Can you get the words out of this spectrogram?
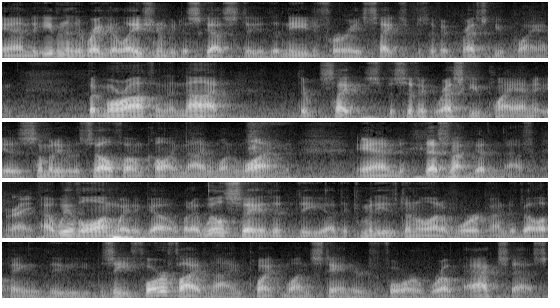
And even in the regulation, we discuss the, the need for a site specific rescue plan. But more often than not, the site specific rescue plan is somebody with a cell phone calling 911 and that's not good enough. Right. Uh, we have a long way to go. But I will say that the uh, the committee has done a lot of work on developing the Z459.1 standard for rope access,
